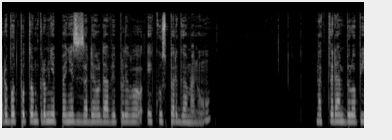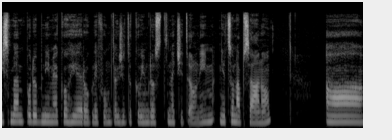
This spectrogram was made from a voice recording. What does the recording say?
robot potom kromě peněz za dilda vyplivl i kus pergamenu, na kterém bylo písmem podobným jako hieroglyfům, takže takovým dost nečitelným, něco napsáno. A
